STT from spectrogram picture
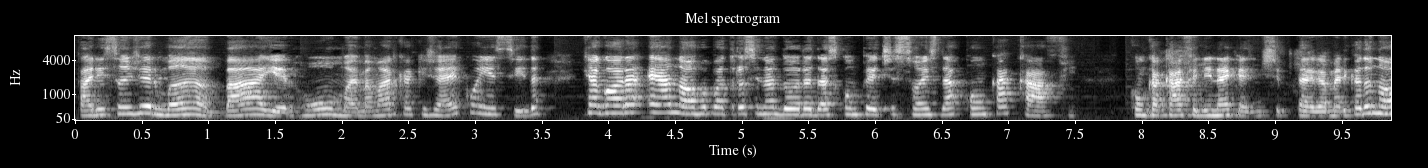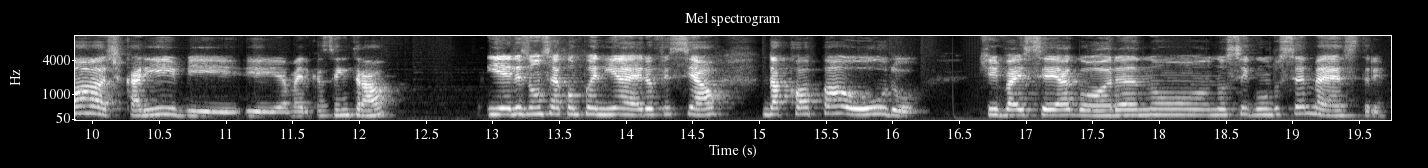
Paris Saint-Germain, Bayer, Roma, é uma marca que já é conhecida, que agora é a nova patrocinadora das competições da CONCACAF. CONCACAF ali, né, que a gente pega América do Norte, Caribe e América Central. E eles vão ser a companhia aérea oficial da Copa Ouro, que vai ser agora no, no segundo semestre.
